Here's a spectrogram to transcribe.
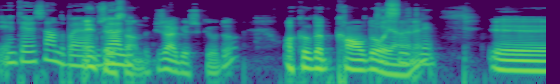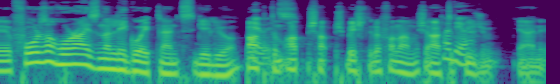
Enteresandı bayağı güzeldi. Enteresandı. Güzel gözüküyordu. Akılda kaldı o yani. Ee, Forza Horizon'a Lego eklentisi geliyor. Baktım Evet. 60-65 lira falanmış artık ya. gücüm. Yani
